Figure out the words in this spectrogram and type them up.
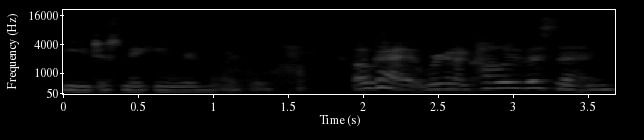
Me just making weird noises. Okay, we're gonna color this in.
